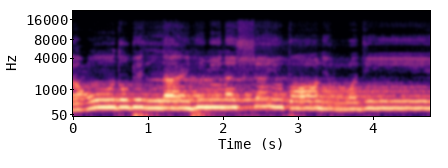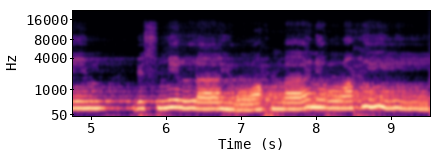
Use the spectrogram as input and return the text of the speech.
أعوذ بالله من الشيطان الرجيم. بسم الله الرحمن الرحيم.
